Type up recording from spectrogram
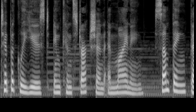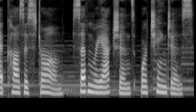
typically used in construction and mining, something that causes strong, sudden reactions or changes.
